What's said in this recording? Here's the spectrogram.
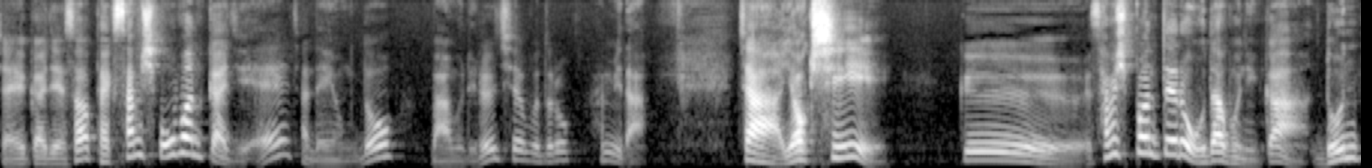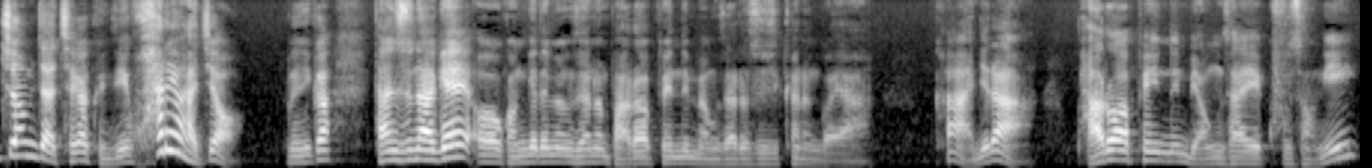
자, 여기까지 해서 135번까지의 자, 내용도 마무리를 지어보도록 합니다. 자, 역시 그 30번대로 오다 보니까 논점 자체가 굉장히 화려하죠. 그러니까 단순하게 어, 관계대명사는 바로 앞에 있는 명사를 수식하는 거야 가 아니라 바로 앞에 있는 명사의 구성이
